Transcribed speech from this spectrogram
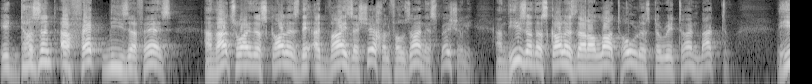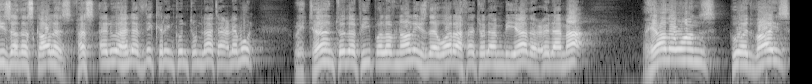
It doesn't affect these affairs. And that's why the scholars they advise the Shaykh Al Fawzan especially. And these are the scholars that Allah told us to return back to. These are the scholars. فَاسْأَلُوا أَهْلَ الذِّكْرِ إِن كُنتُمْ لَا تَعْلَمُونَ Return to the people of knowledge, the warathatul anbiya, the ulama. They are the ones who advise.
